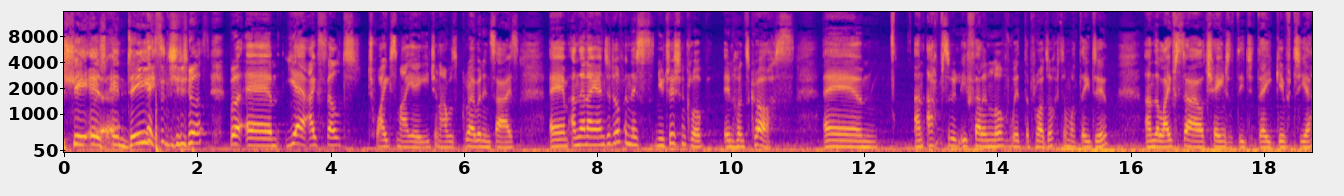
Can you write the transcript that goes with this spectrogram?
She is indeed. Isn't she just? But um, yeah, I felt twice my age and I was growing in size. Um, and then I ended up in this nutrition club in Hunt's Cross um, and absolutely fell in love with the product and what they do and the lifestyle change that they, they give to you.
